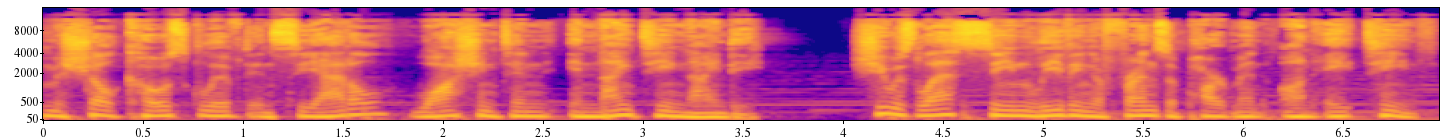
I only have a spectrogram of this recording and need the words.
Michelle Kosk lived in Seattle, Washington in 1990. She was last seen leaving a friend's apartment on 18th.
